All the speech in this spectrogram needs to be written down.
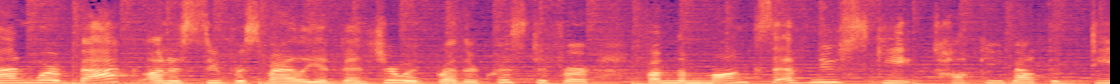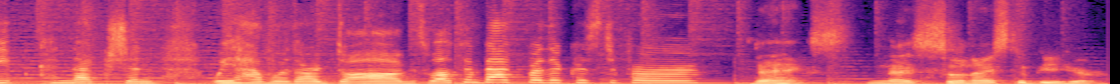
And we're back on a super smiley adventure with Brother Christopher from the Monks of New Skete talking about the deep connection we have with our dogs. Welcome back, Brother Christopher. Thanks. Nice, so nice to be here.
